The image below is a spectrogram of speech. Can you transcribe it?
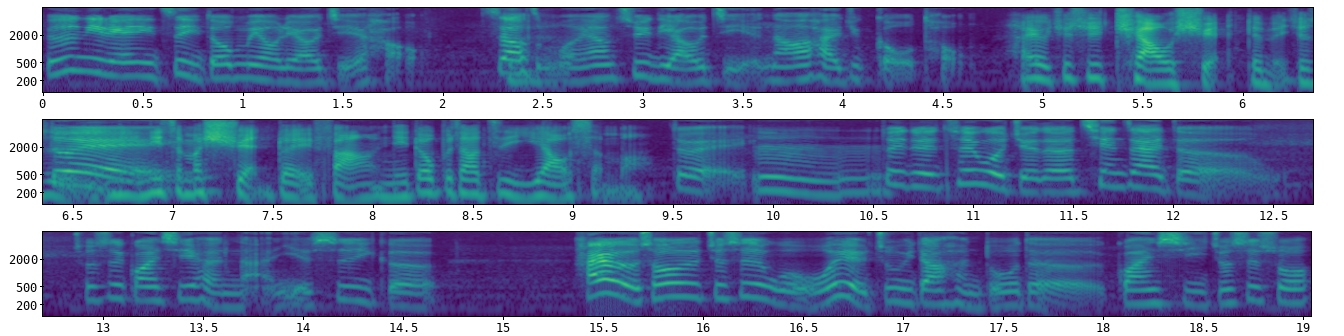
可是你连你自己都没有了解好，是要怎么样去了解，然后还去沟通？还有就是挑选，对不对？就是你你怎么选对方，你都不知道自己要什么。对，嗯，对对，所以我觉得现在的就是关系很难，也是一个。还有有时候就是我我也注意到很多的关系，就是说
